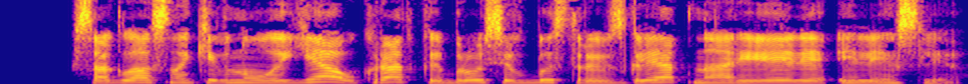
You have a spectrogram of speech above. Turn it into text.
— согласно кивнула я, украдкой бросив быстрый взгляд на Ариэля и Лесли.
